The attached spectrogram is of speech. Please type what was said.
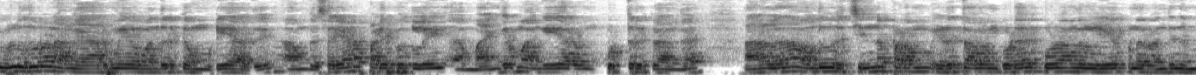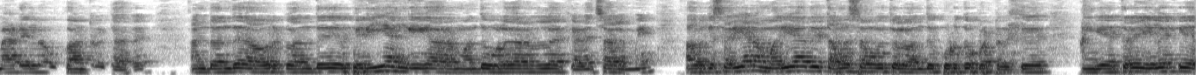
இவ்வளவு தூரம் நாங்க யாருமே வந்திருக்க முடியாது. அவங்க சரியான படைப்புகளை பயங்கரமாக பயங்கரமா அங்கீகாரம் கொடுத்துருக்காங்க. அதனாலதான் வந்து ஒரு சின்ன படம் எடுத்தாலும் கூட கூழாங்கல் இயக்குனர் வந்து இந்த மேடையில உட்காந்துருக்காரு அண்ட் வந்து அவருக்கு வந்து பெரிய அங்கீகாரம் வந்து உலக அளவில் கிடைச்சாலுமே அவருக்கு சரியான மரியாதை தமிழ் சமூகத்தில் வந்து கொடுக்கப்பட்டிருக்கு. இங்க எத்தனை இலக்கிய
